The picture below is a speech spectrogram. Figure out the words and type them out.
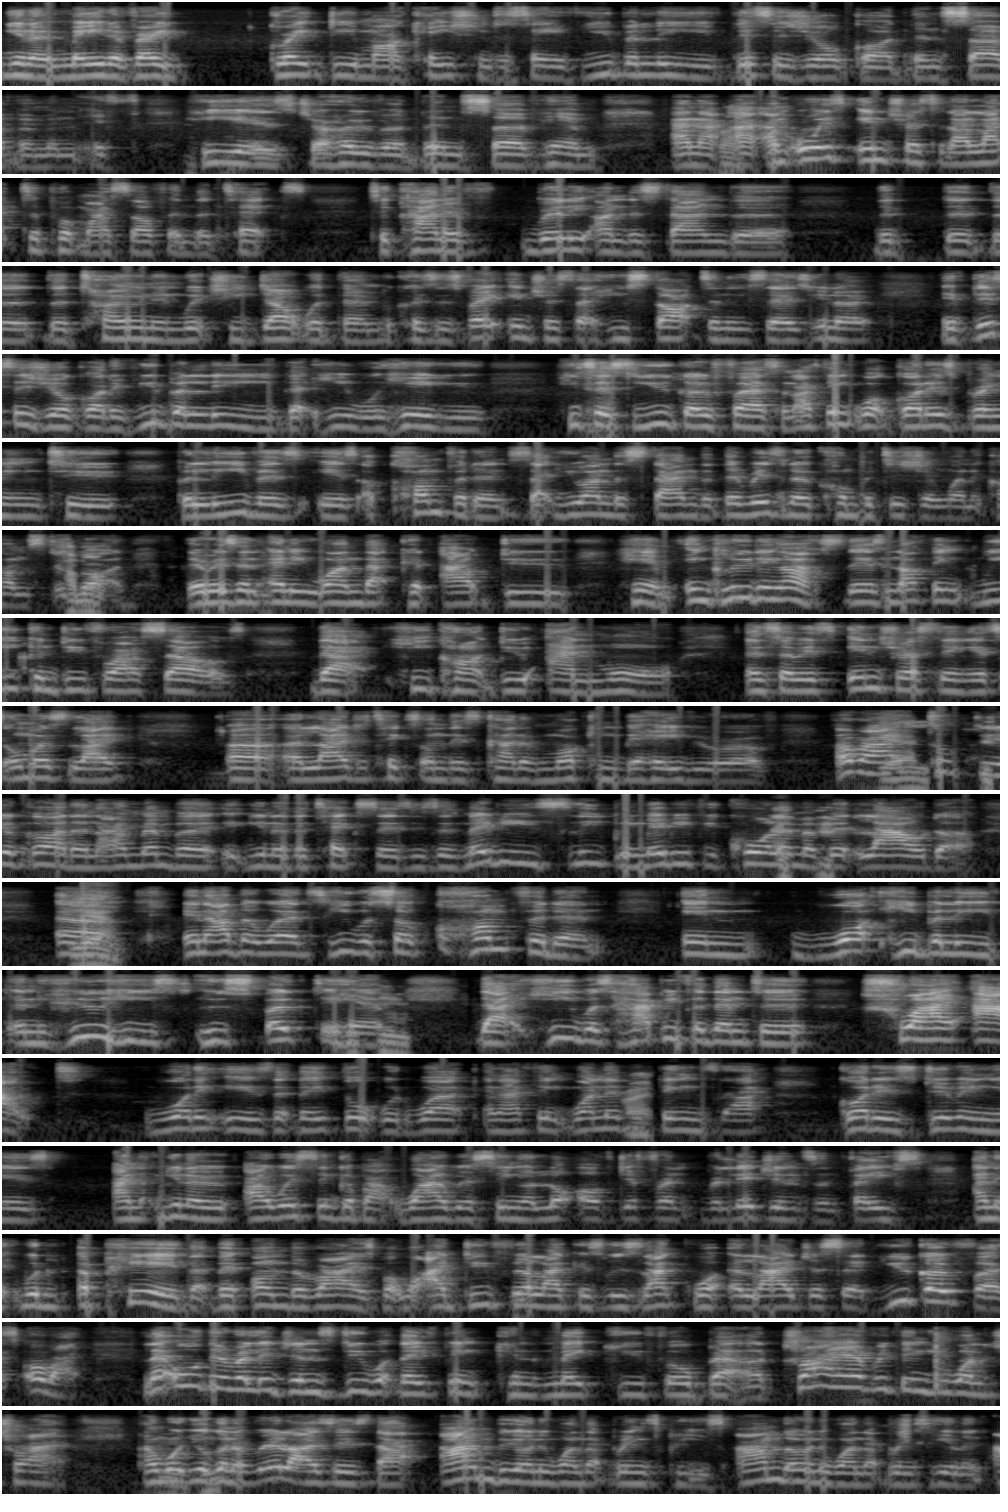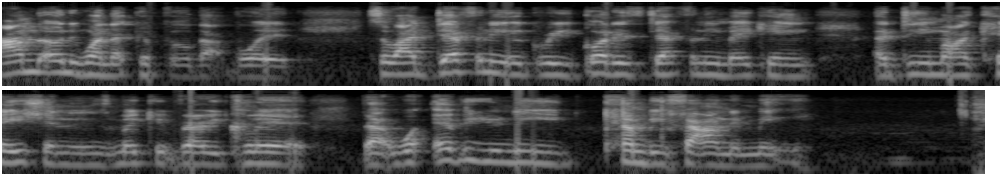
you know, made a very great demarcation to say if you believe this is your God, then serve him. And if he mm-hmm. is Jehovah, then serve him. And I, I, I'm always interested. I like to put myself in the text to kind of really understand the the, the the the tone in which he dealt with them because it's very interesting that he starts and he says, you know, if this is your God, if you believe that he will hear you, he says you go first. And I think what God is bringing to believers is a confidence that you understand that there is no competition when it comes to Come God. On. There isn't anyone that could outdo him, including us. There's nothing we can do for ourselves that he can't do and more. And so it's interesting. It's almost like uh, Elijah takes on this kind of mocking behavior of, all right, yeah. talk to your God. And I remember, you know, the text says, he says, maybe he's sleeping. Maybe if you call him a bit louder. Um, yeah. In other words, he was so confident in what he believed and who he's who spoke to him mm-hmm. that he was happy for them to try out what it is that they thought would work. And I think one of right. the things that God is doing is and you know i always think about why we're seeing a lot of different religions and faiths and it would appear that they're on the rise. But what i do feel like is was like what elijah said you go first. All right let all the religions do what they think can make you feel better. Try everything you want to try. And what you're mm-hmm. going to realize is that i'm the only one that brings peace. I'm the only one that brings healing. I'm the only one that can fill that void. So i definitely agree. God is definitely making a demarcation and he's making it very clear that whatever you need can be found in me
